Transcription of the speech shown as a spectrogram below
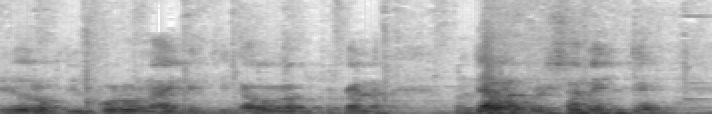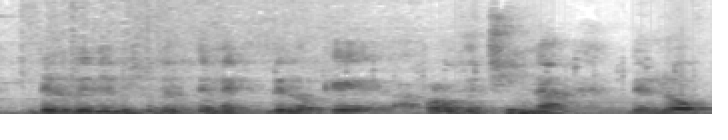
Eduardo Gil Corona, investigador de la Michoacana, donde habla precisamente del beneficio del TEMEC, de lo que produce China, de lo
